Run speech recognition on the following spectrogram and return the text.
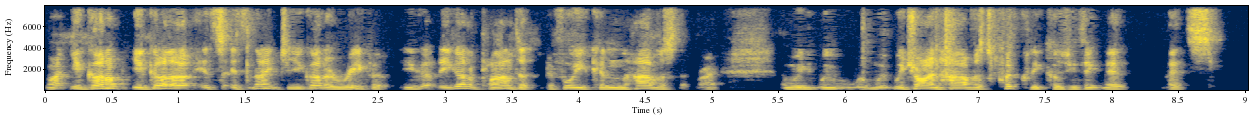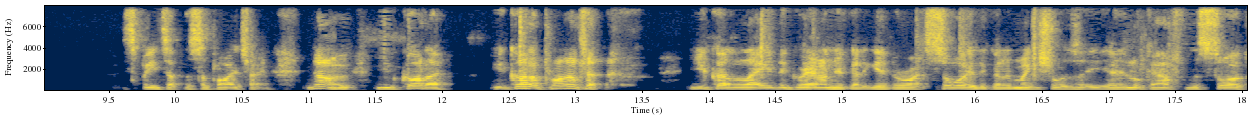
right? You gotta, you gotta. It's it's nature. You gotta reap it. You got you gotta plant it before you can harvest it, right? And we we we, we try and harvest quickly because you think that that's speeds up the supply chain. No, you've gotta you've gotta plant it. You've got to lay the ground. You've got to get the right soil. You've got to make sure you know, look after the soil,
